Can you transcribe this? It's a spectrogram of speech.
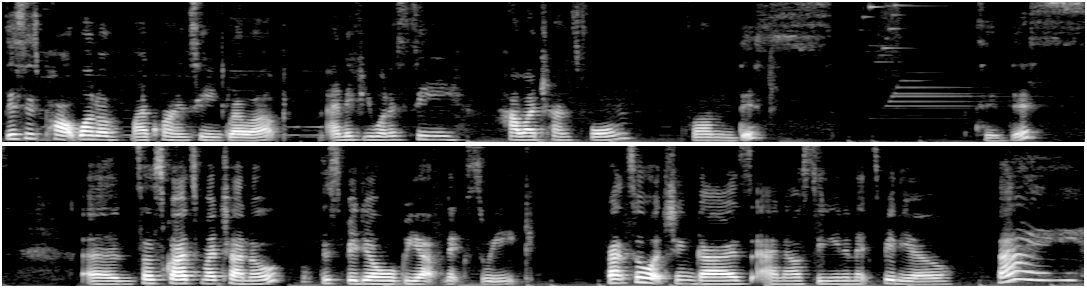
This is part one of my quarantine glow up and if you want to see how I transform from this to this um, subscribe to my channel. This video will be up next week. Thanks for watching guys and I'll see you in the next video. Bye!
